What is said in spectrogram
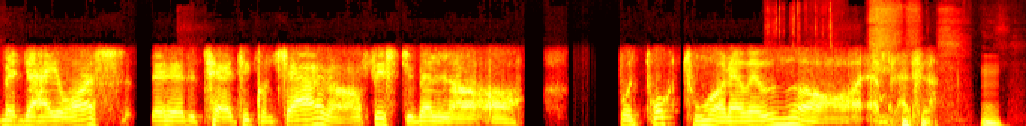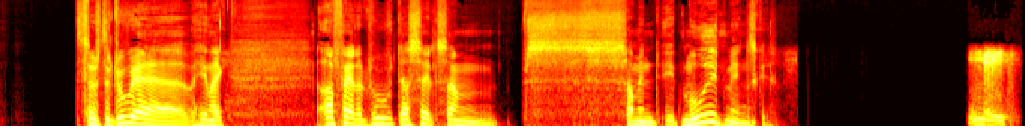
Men jeg har jo også hvad hedder det, taget til koncerter og festivaler og på drukture, der var yngre. Og, jamen, altså, Synes du, du er, Henrik, opfatter du dig selv som, som en, et modigt menneske? nej.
